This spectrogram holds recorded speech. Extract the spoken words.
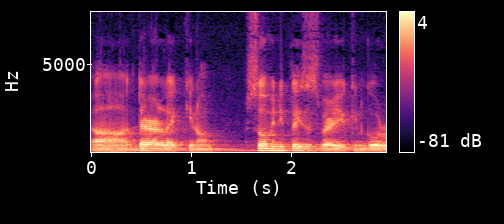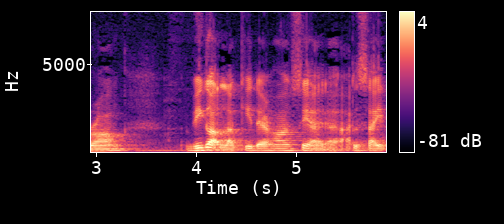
uh, there are like you know so many places where you can go wrong. We got lucky there, honestly. I, I, the, cite,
